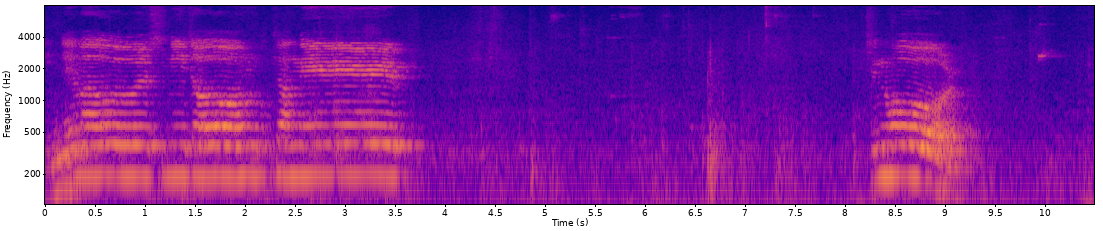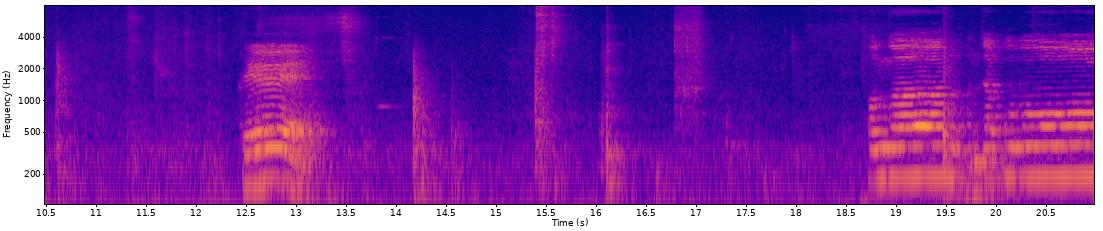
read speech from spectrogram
인 내 마을 신의정 북향립 진홀 괴 선관 번작부복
